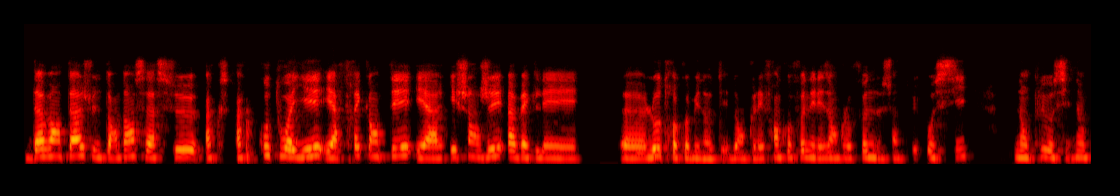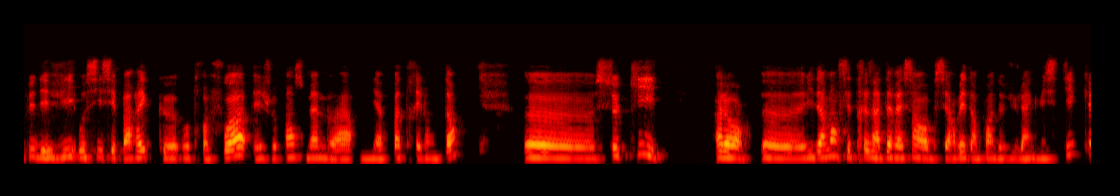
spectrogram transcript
davantage une tendance à se à, côtoyer et à fréquenter et à échanger avec les euh, l'autre communauté. Donc les francophones et les anglophones ne sont plus aussi non plus aussi non plus des vies aussi séparées qu'autrefois et je pense même à, il n'y a pas très longtemps. Euh, ce qui Alors, évidemment, c'est très intéressant à observer d'un point de vue linguistique.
